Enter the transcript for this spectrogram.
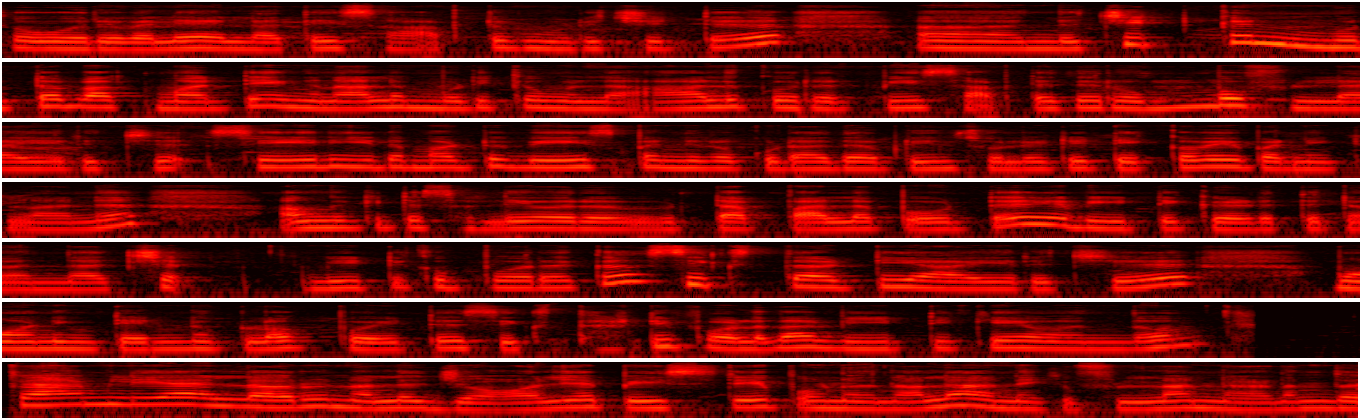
ஸோ ஒரு வேலையை எல்லாத்தையும் சாப்பிட்டு முடிச்சுட்டு இந்த சிக்கன் முட்டை பாக் மட்டும் எங்களால் முடிக்க முடியல. ஆளுக்கு ஒரு பீஸ் சாப்பிட்டது ரொம்ப ஃபுல்லாகிருச்சு சரி இதை மட்டும் வேஸ்ட் பண்ணிடக்கூடாது அப்படின்னு சொல்லிட்டு டெக்கவே பண்ணிக்கலான்னு அவங்கக்கிட்ட சொல்லி ஒரு டப்பாவில் போட்டு வீட்டுக்கு எடுத்துகிட்டு வந்தாச்சு. வீட்டுக்கு போகிறதுக்கு சிக்ஸ் தேர்ட்டி ஆயிடுச்சு மார்னிங் டென் ஓ கிளாக் போயிட்டு சிக்ஸ் தேர்ட்டி போல் தான் வீட்டுக்கே வந்தோம். ஃபேமிலியாக எல்லோரும் நல்லா ஜாலியாக பேசிட்டே போனதுனால அன்றைக்கி ஃபுல்லாக நடந்த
